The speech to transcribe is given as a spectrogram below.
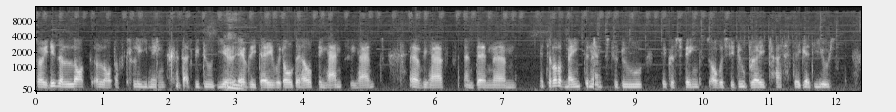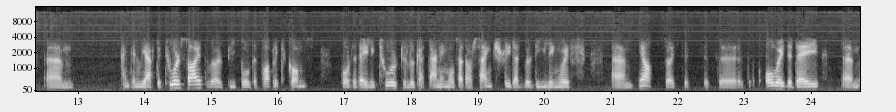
So it is a lot a lot of cleaning that we do here mm. every day with all the helping hands we hand uh, we have, and then. Um, it's a lot of maintenance to do because things obviously do break as they get used. Um, and then we have the tour side where people, the public comes for the daily tour to look at animals at our sanctuary that we're dealing with. Um, yeah, so it's, it's, it's, uh, it's always a day um,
